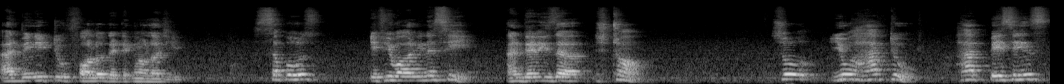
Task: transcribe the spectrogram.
and we need to follow the technology. Suppose if you are in a sea and there is a storm. So you have to have patience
